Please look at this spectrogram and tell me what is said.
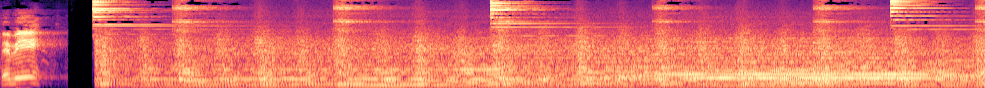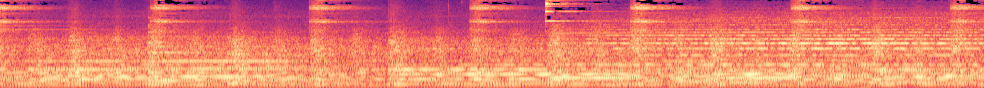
Baby.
